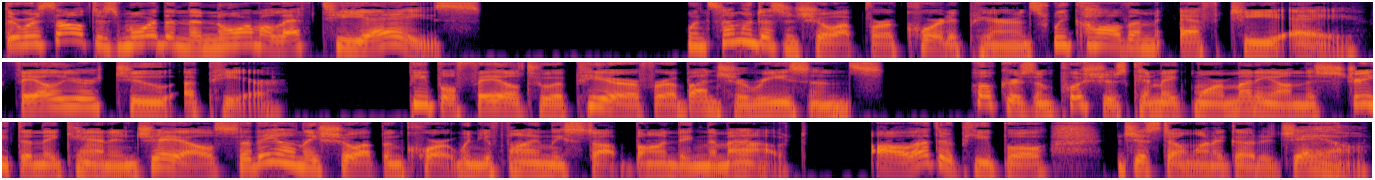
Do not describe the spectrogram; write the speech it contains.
The result is more than the normal FTAs. When someone doesn't show up for a court appearance, we call them FTA, failure to appear. People fail to appear for a bunch of reasons. Hookers and pushers can make more money on the street than they can in jail, so they only show up in court when you finally stop bonding them out. All other people just don't want to go to jail.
